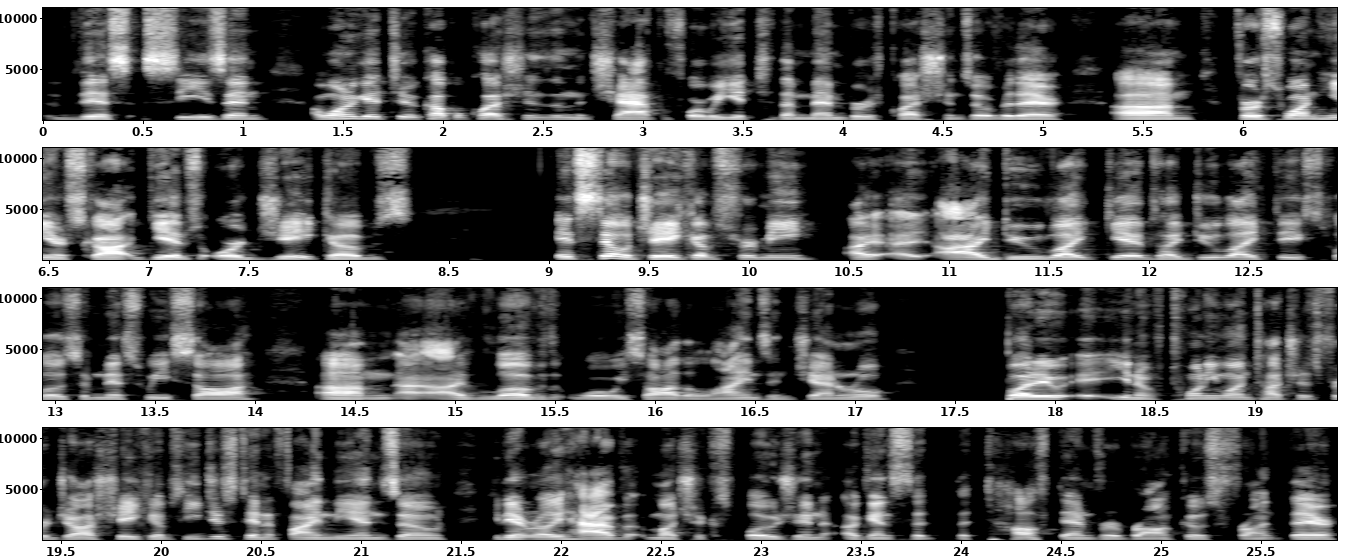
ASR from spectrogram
this season. I want to get to a couple questions in the chat before we get to the members' questions over there. Um, first one here, Scott Gibbs or Jacobs? It's still Jacobs for me. I, I I do like Gibbs. I do like the explosiveness we saw. Um, I, I love what we saw the lines in general. But it, it- you know, 21 touches for Josh Jacobs. He just didn't find the end zone. He didn't really have much explosion against the, the tough Denver Broncos front there.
